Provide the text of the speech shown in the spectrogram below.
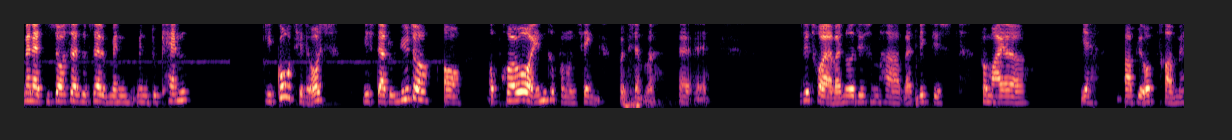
men at de så også altid fortæller, men, men du kan blive god til det også, hvis der du lytter og, og prøver at ændre på nogle ting, for eksempel. Øh, det tror jeg har været noget af det, som har været vigtigst for mig at ja, bare blive opdraget med.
